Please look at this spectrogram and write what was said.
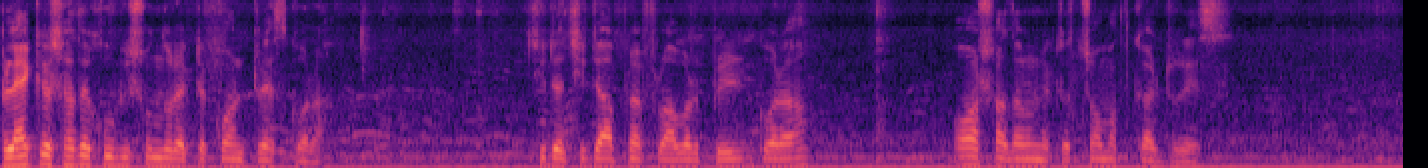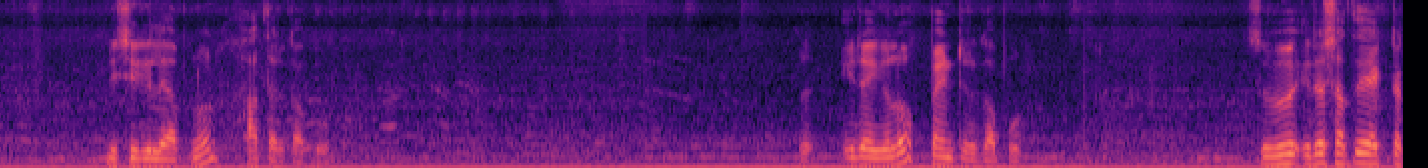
ব্ল্যাকের সাথে খুবই সুন্দর একটা কন্ট্রাস্ট করা। ছিটা ছিটা আপনার ফ্লাওয়ার প্রিন্ট করা। অসাধারণ একটা চমৎকার ড্রেস নিচে গেলে আপনার হাতের কাপড়। এটা গেল প্যান্টের কাপড়। সো এটার সাথে একটা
